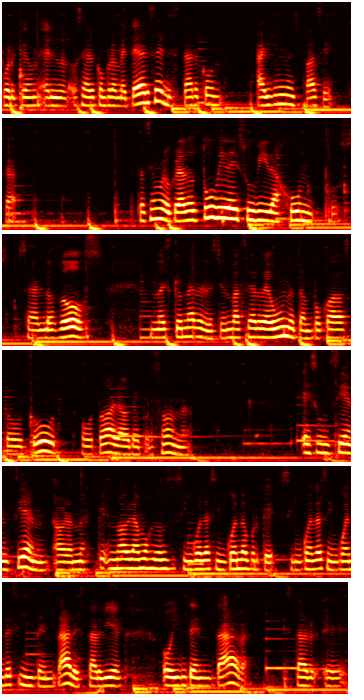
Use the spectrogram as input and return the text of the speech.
Porque el, o sea, el comprometerse, el estar con alguien no es fácil. O sea, Estás involucrando tu vida y su vida juntos. O sea, los dos. No es que una relación va a ser de uno, tampoco hagas todo tú o toda la otra persona. Es un 100-100. Ahora, no es que no hablamos de un 50-50 porque 50-50 es intentar estar bien o intentar estar. Eh,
